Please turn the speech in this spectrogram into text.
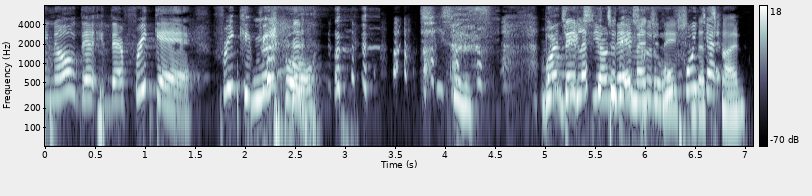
I know, they're, they're freaky. Freaky people. Jesus. Want They left it to the imagination, that's jij... fine.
